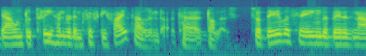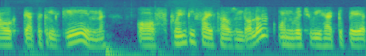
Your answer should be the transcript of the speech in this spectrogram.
down to $355,000. So they were saying that there is now a capital gain of $25,000 on which we had to pay a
